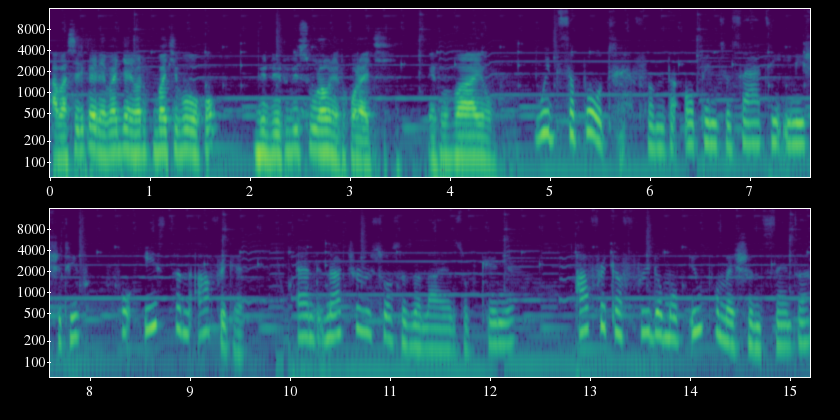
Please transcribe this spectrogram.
abasirikale ne bajja ne batukuba kibooko bintu ne tubisuulawo ne tukola ki? Ne tuvaayo. With support from the Open Society Initiative for Eastern Africa and Natural Resources Alliance of Kenya, Africa Freedom of Information Center,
